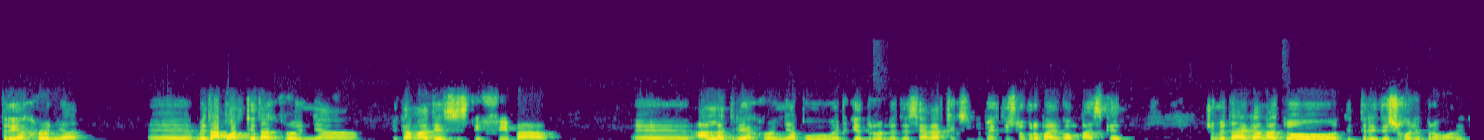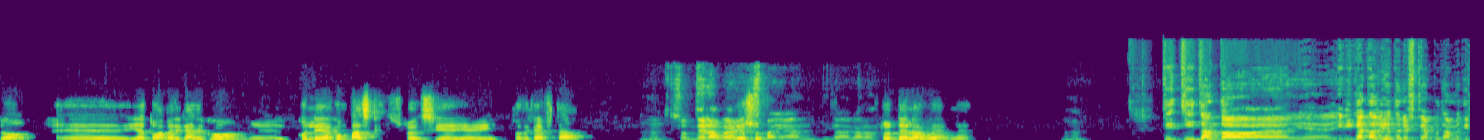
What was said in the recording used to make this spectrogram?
τρία χρόνια. Ε, μετά από αρκετά χρόνια έκανα στη ΦΥΠΑ ε, άλλα τρία χρόνια που επικεντρώνεται σε ανάπτυξη του παίκτη στο ευρωπαϊκό μπάσκετ. Και μετά έκανα το, την τρίτη σχολή προπονητών ε, για το αμερικάνικο ε, κολεγιακό μπάσκετ στο NCAA το 2017. Mm-hmm. Στο Delaware, Μέσω... ήταν καλά. Στο Delaware, ναι. Mm-hmm. Τι, τι ήταν τα, ε, ειδικά τα δύο τελευταία που ήταν με τη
